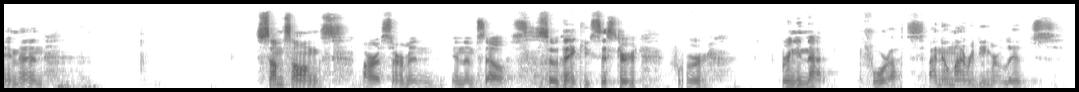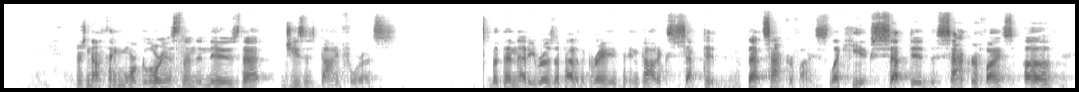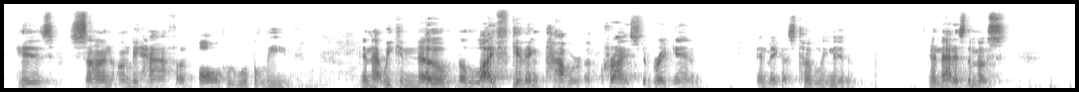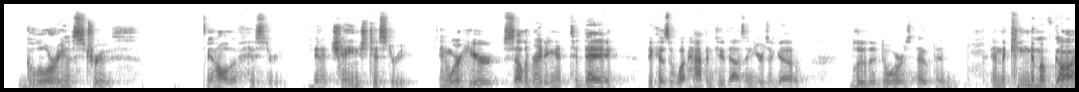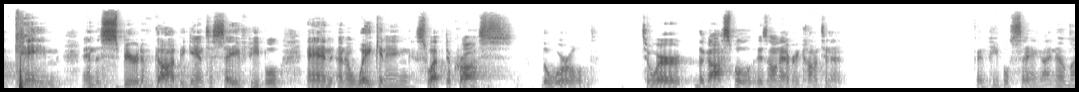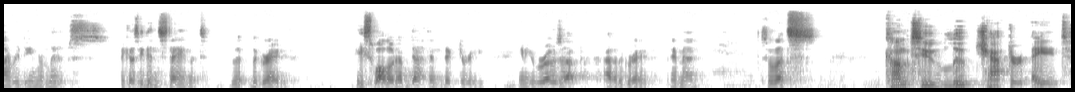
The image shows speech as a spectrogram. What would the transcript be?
Amen. Some songs are a sermon in themselves. So thank you, sister, for bringing that for us. I know my Redeemer lives. There's nothing more glorious than the news that Jesus died for us, but then that he rose up out of the grave and God accepted that sacrifice. Like he accepted the sacrifice of his son on behalf of all who will believe. And that we can know the life giving power of Christ to break in and make us totally new. And that is the most glorious truth in all of history. And it changed history. And we're here celebrating it today because of what happened 2,000 years ago. Blew the doors open, and the kingdom of God came, and the Spirit of God began to save people, and an awakening swept across the world to where the gospel is on every continent. And people sing, I know my Redeemer lives, because he didn't stay in the, the, the grave. He swallowed up death in victory, and he rose up out of the grave. Amen. So let's come to Luke chapter 8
